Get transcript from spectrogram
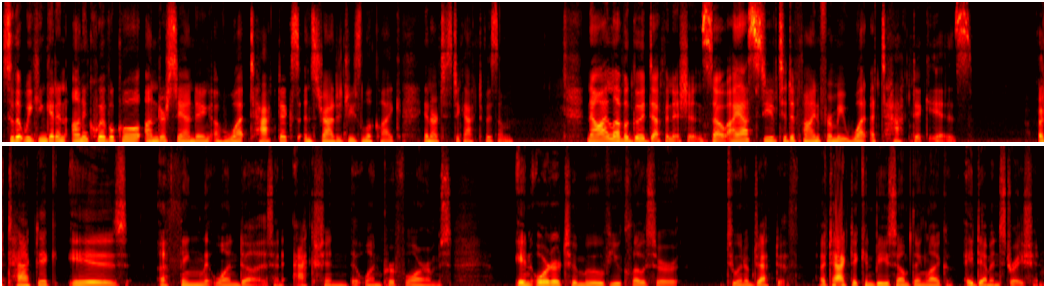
so that we can get an unequivocal understanding of what tactics and strategies look like in artistic activism. Now, I love a good definition, so I asked Steve to define for me what a tactic is. A tactic is a thing that one does, an action that one performs in order to move you closer to an objective. A tactic can be something like a demonstration.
